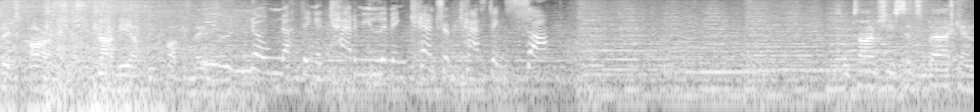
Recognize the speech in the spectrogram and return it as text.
Fixed cars. She should not be up in fucking melee. You know nothing, Academy living, cantrip casting sop. Sometimes she sits back and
